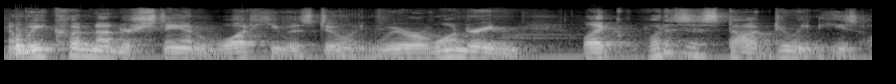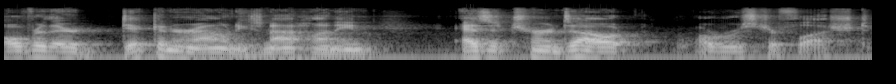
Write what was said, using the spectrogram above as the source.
and we couldn't understand what he was doing. We were wondering, like, what is this dog doing? He's over there dicking around. He's not hunting. As it turns out, a rooster flushed.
